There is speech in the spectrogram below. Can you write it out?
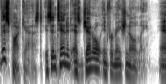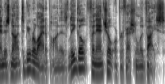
This podcast is intended as general information only and is not to be relied upon as legal, financial, or professional advice.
